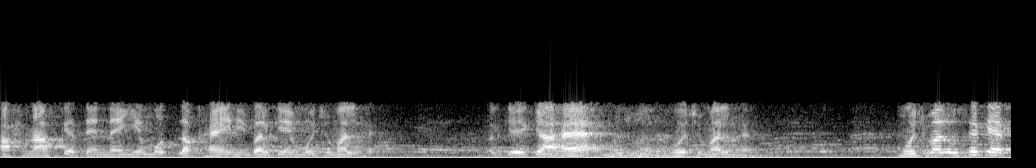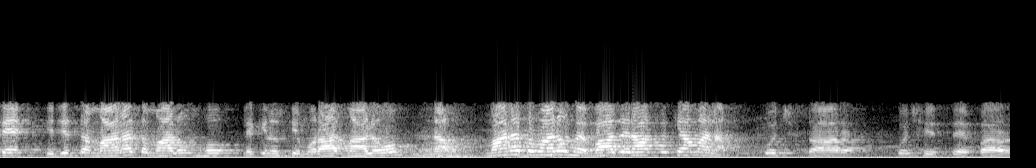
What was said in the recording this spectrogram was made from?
احناف کہتے ہیں، نہیں، یہ مطلق ہے ہی نہیں، بلکہ یہ مجمل ہے۔ بلکہ یہ کیا ہے؟ مجمل ہے۔ مجمل اسے کہتے ہیں کہ جس کا معنی تو معلوم ہو، لیکن اس کی مراد معلوم نہ ہو۔ معنی تو معلوم ہے، بعض رأس کا کیا معنی؟ کچھ سار، کچھ حصے پر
